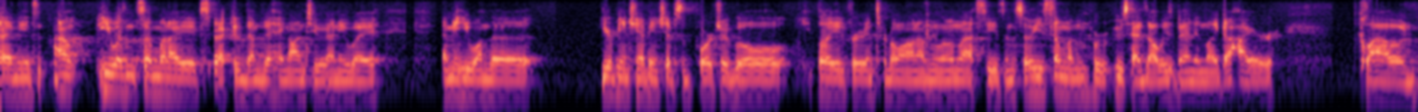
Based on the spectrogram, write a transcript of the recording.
I mean, it's, I don't, he wasn't someone I expected them to hang on to anyway. I mean, he won the European Championships with Portugal. He played for Inter Milan on loan last season, so he's someone who, whose head's always been in like a higher cloud,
